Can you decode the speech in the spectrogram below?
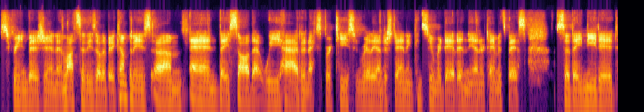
Screen Vision and lots of these other big companies. Um, and they saw that we had an expertise in really understanding consumer data in the entertainment space. So they needed,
